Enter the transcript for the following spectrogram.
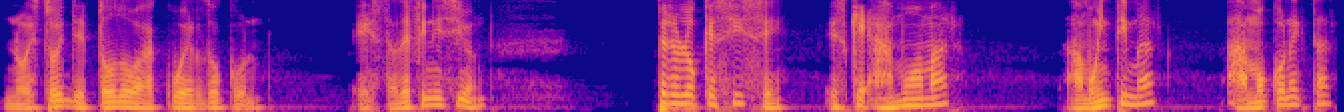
No estoy de todo acuerdo con esta definición, pero lo que sí sé es que amo amar, amo intimar, amo conectar,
